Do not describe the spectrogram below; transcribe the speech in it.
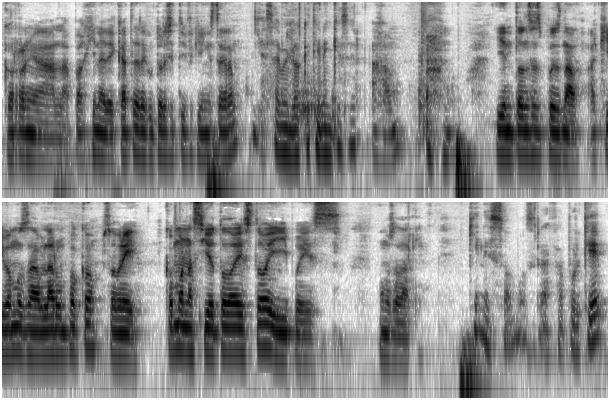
corran a la página de Cátedra de Cultura Científica en Instagram. Ya saben lo que tienen que hacer. Ajá. y entonces pues nada, aquí vamos a hablar un poco sobre cómo nació todo esto y pues vamos a darle. ¿Quiénes somos, Rafa? ¿Por qué?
